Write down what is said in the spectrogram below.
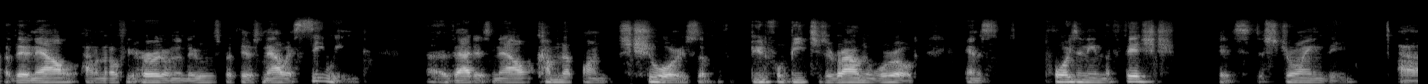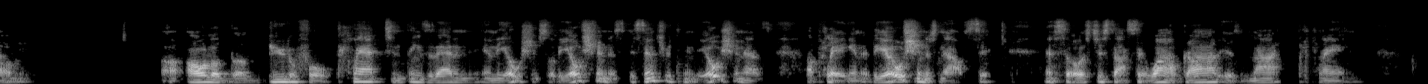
Uh, there now, I don't know if you heard on the news, but there's now a seaweed uh, that is now coming up on shores of beautiful beaches around the world, and it's poisoning the fish. It's destroying the um, uh, all of the beautiful plants and things of that in, in the ocean. So the ocean is it's interesting. The ocean has a plague in it. The ocean is now sick. And so it's just I said, wow, God is not playing.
